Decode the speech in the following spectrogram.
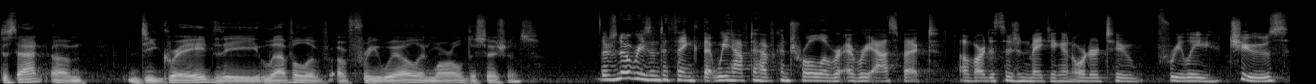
Does that um, degrade the level of, of free will in moral decisions? There's no reason to think that we have to have control over every aspect of our decision making in order to freely choose.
